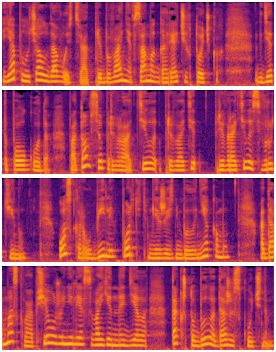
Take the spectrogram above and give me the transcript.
Я получал удовольствие от пребывания в самых горячих точках где-то полгода. Потом все превратило, преврати, превратилось в рутину. Оскара убили, портить мне жизнь было некому, а Дамаск вообще уже не лез в военное дело, так что было даже скучно.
